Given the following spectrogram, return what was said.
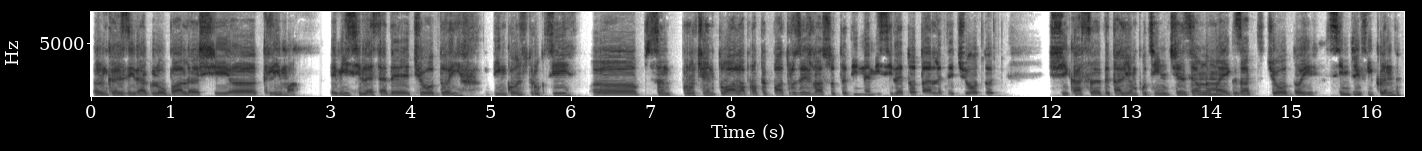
încălzirea globală și uh, clima. Emisiile astea de CO2 din construcții uh, sunt procentual aproape 40% din emisiile totale de CO2. Și ca să detaliem puțin ce înseamnă mai exact CO2, simplificând,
